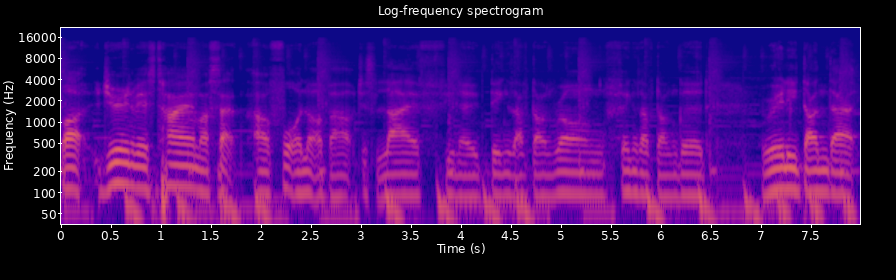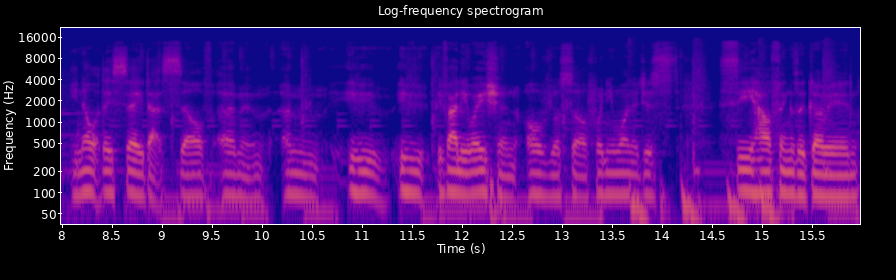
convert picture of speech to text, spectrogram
But during this time, I've sat, I've thought a lot about just life, you know, things I've done wrong, things I've done good. Really done that, you know what they say, that self um, um evaluation of yourself when you want to just see how things are going,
